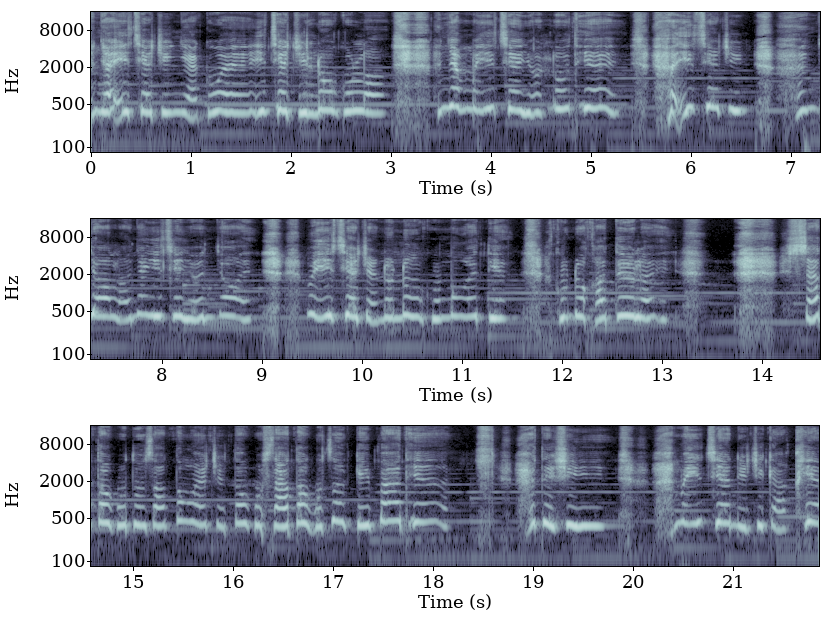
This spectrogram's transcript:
nhà ít chia chỉ nhà của em ít chia chỉ lô của lo nhà mà ít chia yo lô thiệt thế ít chia chỉ do lo nhà ít chia yo do mà ít chia chỉ nó nó cũng mong ai tiền, cũng được cả tư lại sao tao cũng tôi sao tao ai chỉ tao cũng sao tao cũng rất kỳ ba thế thế thì mấy chia này chỉ cả kia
